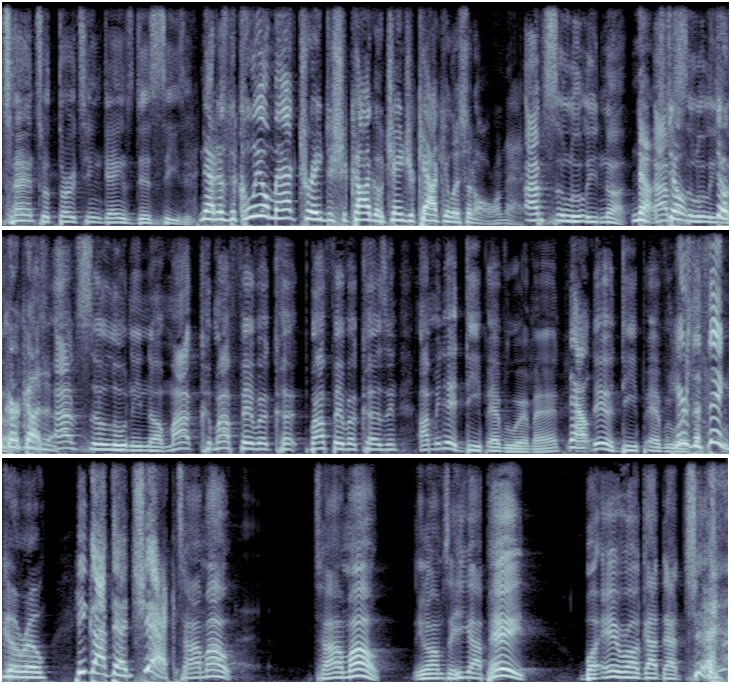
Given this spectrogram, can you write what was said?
10 to 13 games this season. now does the Khalil Mack trade to Chicago change your calculus at all on that? Absolutely not. No, absolutely still not. Kirk Cousins. Absolutely not. My my favorite my favorite cousin. I mean, they're deep everywhere, man. Now, they're deep everywhere. Here's the thing, Guru. He got that check. Time out. Time out. You know what I'm saying? He got paid. but A Rod got that check.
